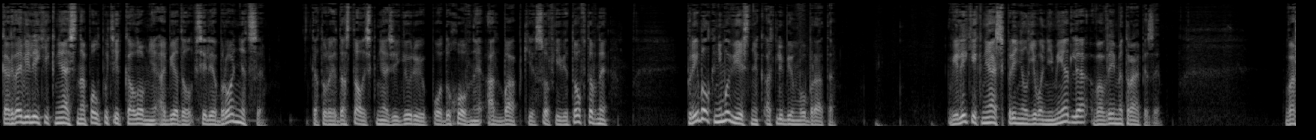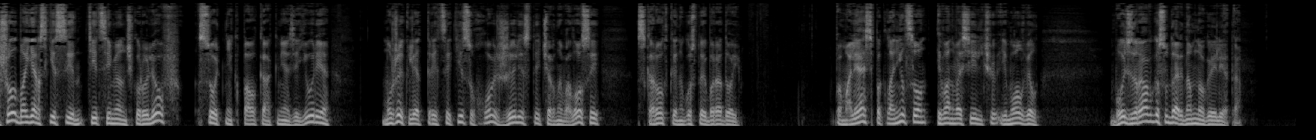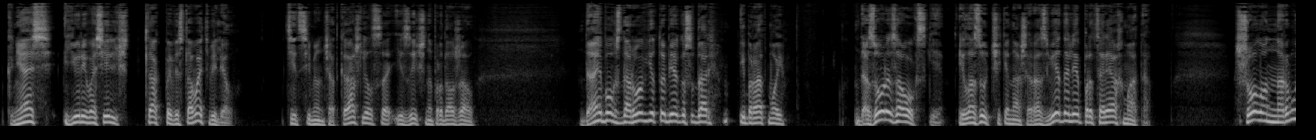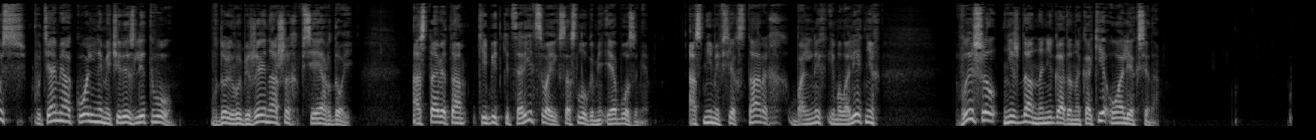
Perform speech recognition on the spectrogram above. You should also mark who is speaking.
Speaker 1: Когда великий князь на полпути к Коломне обедал в селе Броннице, которое досталось князю Юрию по духовной от бабки Софьи Витовтовны, прибыл к нему вестник от любимого брата. Великий князь принял его немедля во время трапезы. Вошел боярский сын Тит Семенович Курулев, сотник полка князя Юрия, мужик лет тридцати, сухой, жилистый, черноволосый, с короткой, но густой бородой. Помолясь, поклонился он Иван Васильевичу и молвил, «Будь здрав, государь, на многое лето. Князь Юрий Васильевич так повествовать велел». Тит Семенович откашлялся, язычно продолжал, «Дай Бог здоровья тебе, государь и брат мой. Дозоры заокские и лазутчики наши разведали про царя Ахмата. Шел он на Русь путями окольными через Литву, вдоль рубежей наших всей Ордой, оставя там кибитки цариц своих со слугами и обозами, а с ними всех старых, больных и малолетних, вышел нежданно-негаданно коке у Алексина.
